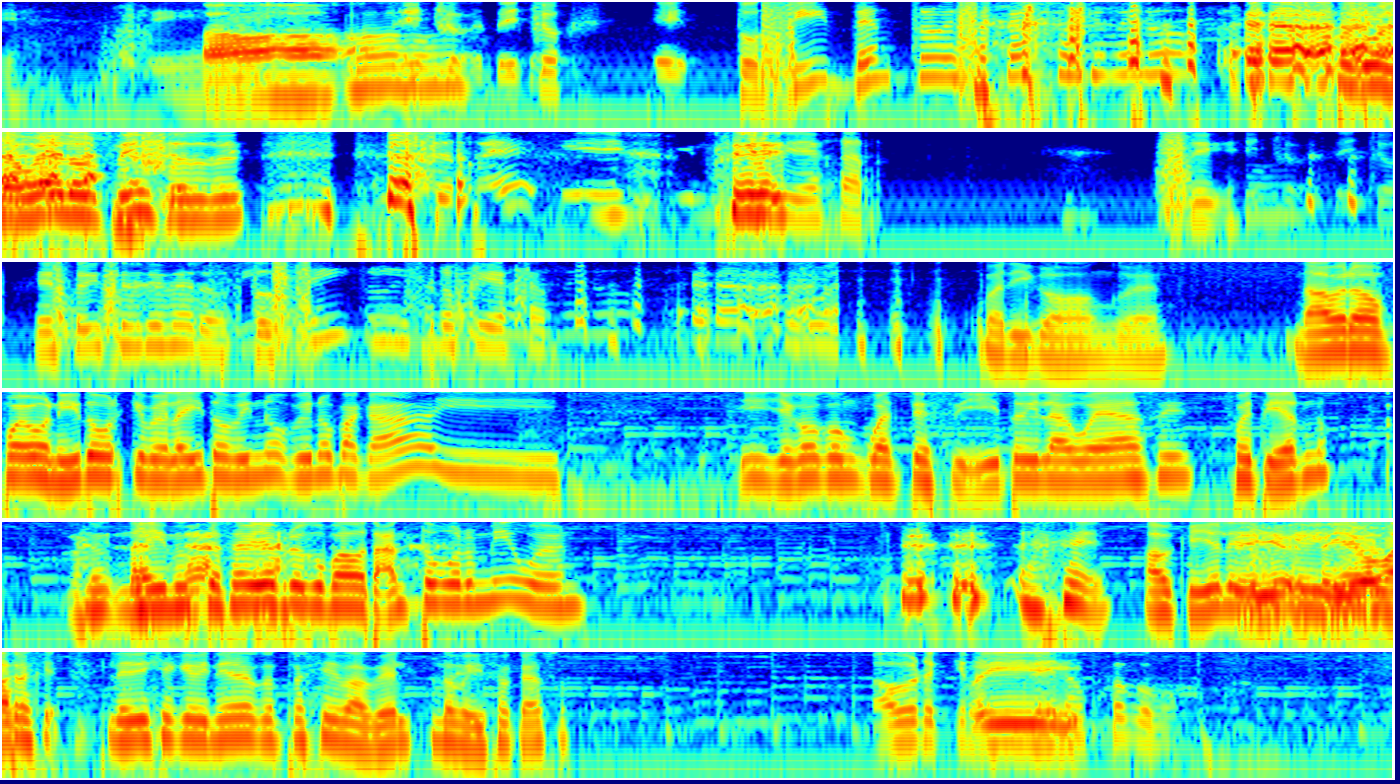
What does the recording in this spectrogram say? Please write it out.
sí. Ah, Oh, De hecho, de hecho eh, tosí dentro de esa caja primero, como la wea de los Simpsons. ¿sí? la cerré y, y no Sí. fui a viajar. Sí, de hecho, de hecho, eso hice primero, tosí y no fui a viajar. Maricón, weón. No, pero fue bonito porque Peladito vino, vino para acá y, y llegó con guantecito y la wea así. Fue tierno. Nadie nunca se había preocupado tanto por mí, weón. Aunque yo le dije, que te viniera con traje, le dije que viniera con traje de papel, no me hizo caso. Es que Oye. entré tampoco. po.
